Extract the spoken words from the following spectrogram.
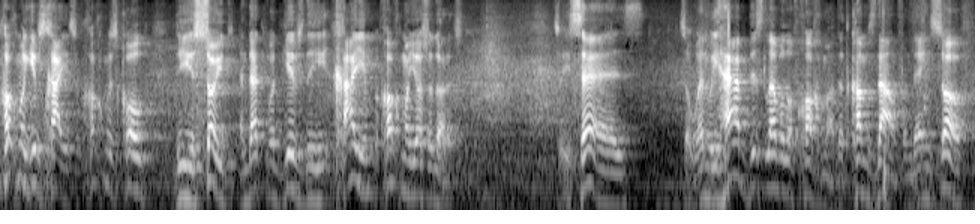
Chokhmah gives chayim. So Chokhmah is called the Yisoid, and that's what gives the chayim, Chokhmah Yosodoretz. So he says, so when we have this level of Chokhmah that comes down from the Ein Sof,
